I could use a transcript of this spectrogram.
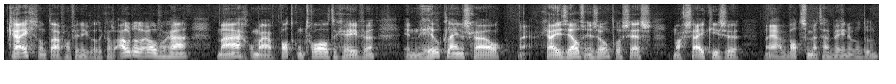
krijgt, want daarvan vind ik dat ik als ouder erover ga. Maar om haar wat controle te geven in een heel kleine schaal, nou ja, ga je zelfs in zo'n proces, mag zij kiezen nou ja, wat ze met haar benen wil doen.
